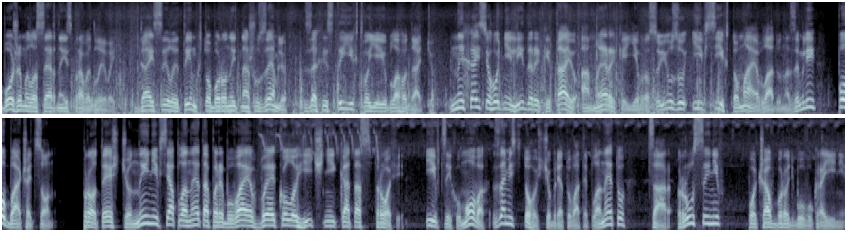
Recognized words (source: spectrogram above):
Боже милосердний і справедливий, дай сили тим, хто боронить нашу землю, захисти їх твоєю благодаттю. Нехай сьогодні лідери Китаю, Америки, Євросоюзу і всі, хто має владу на землі, побачать сон про те, що нині вся планета перебуває в екологічній катастрофі, і в цих умовах, замість того, щоб рятувати планету, цар Русинів почав боротьбу в Україні.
